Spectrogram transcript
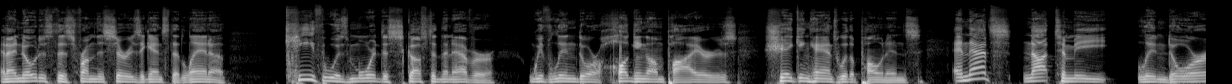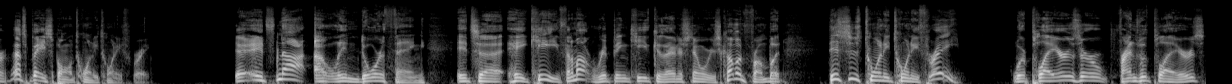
and I noticed this from this series against Atlanta, Keith was more disgusted than ever with Lindor hugging umpires, shaking hands with opponents, and that's not to me Lindor. That's baseball in 2023. It's not a Lindor thing. It's a hey Keith. And I'm not ripping Keith because I understand where he's coming from, but this is 2023, where players are friends with players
